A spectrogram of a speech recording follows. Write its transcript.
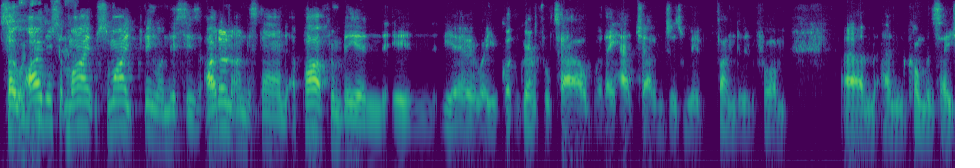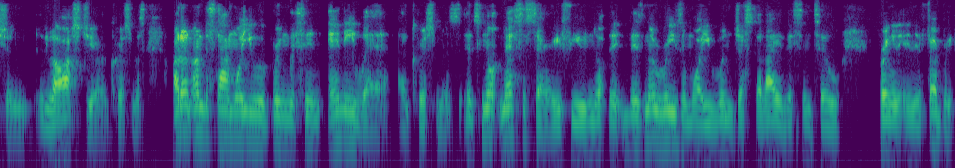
So I just my so my thing on this is I don't understand apart from being in the area where you've got the Grenfell Tower where they had challenges with funding from um, and compensation last year at Christmas. I don't understand why you would bring this in anywhere at Christmas. It's not necessary for you. Not there's no reason why you wouldn't just delay this until bringing it in in February.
